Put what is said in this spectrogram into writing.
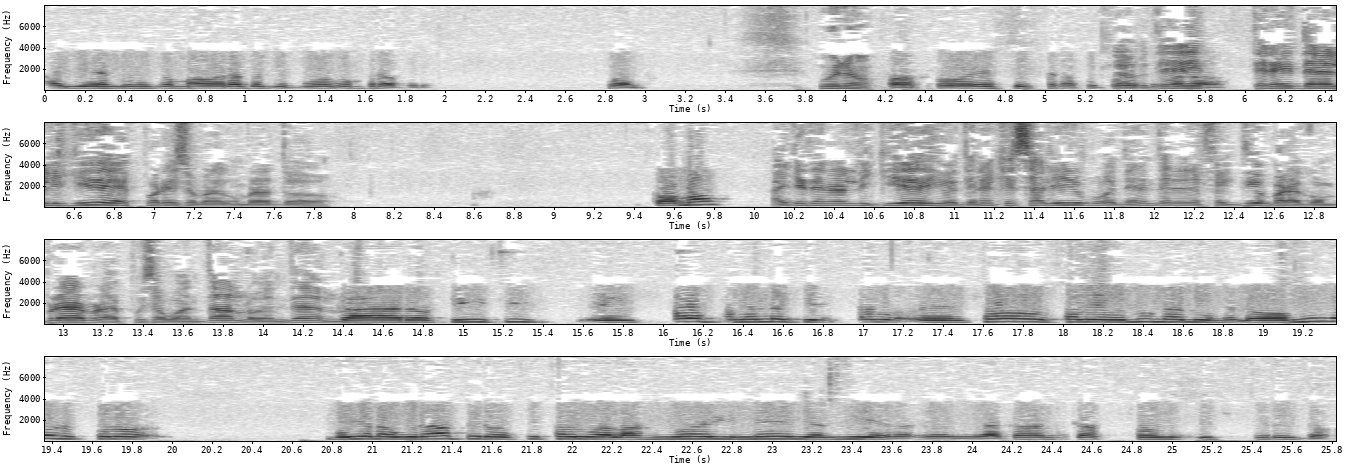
ahí es lo único más barato que puedo comprar, pero bueno, Bueno, pasó eso y ya no se puede Pero hacer tenés, nada. tenés que tener liquidez por eso, para comprar todo. ¿Cómo? Hay que tener liquidez, digo, tenés que salir porque tenés que tener efectivo para comprar, para después aguantarlo, venderlo. Claro, sí, sí. Eh, yo ponerle que salgo, eh, yo salgo de lunes a lunes. Los domingos solo voy a laburar, pero yo salgo a las nueve y media, diez, eh, de acá en casa. Soy ligerito.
